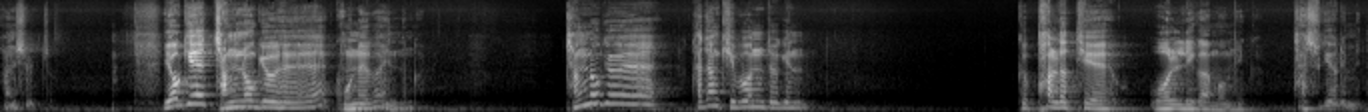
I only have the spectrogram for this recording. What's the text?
현실적. 여기에 장로교회의 고뇌가 있는 겁니다. 장로교회의 가장 기본적인 그 팔러티의 원리가 뭡니까? 다수결입니다.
